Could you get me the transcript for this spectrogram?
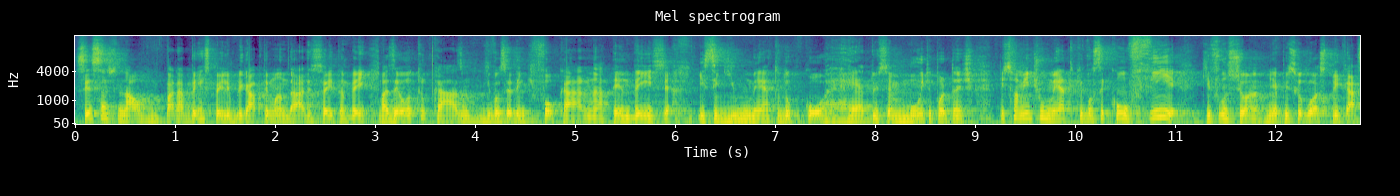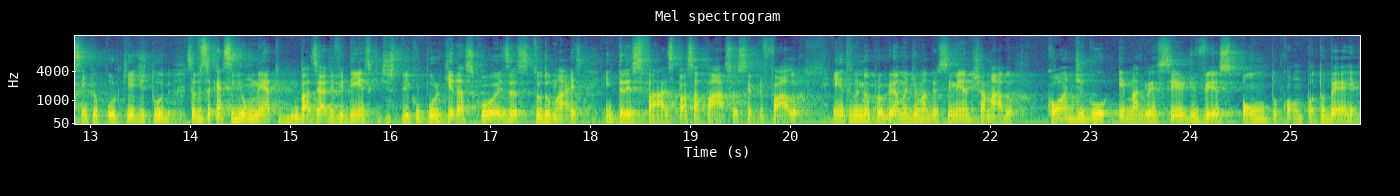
sensacional, parabéns para ele, obrigado por ter mandado isso aí também, mas é outro caso que você tem que focar na tendência e seguir um método correto, isso é muito importante, principalmente um método que você confie que funciona, e é por isso que eu gosto de explicar sempre o porquê de tudo. Se você quer seguir um método baseado em evidência que te explica o porquê das coisas, tudo mais, em três fases, passo a passo, eu sempre falo, entra no meu programa de emagrecimento chamado código emagrecerdevez.com.br.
